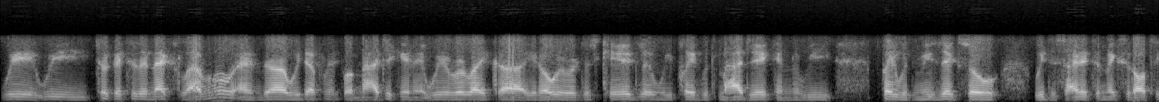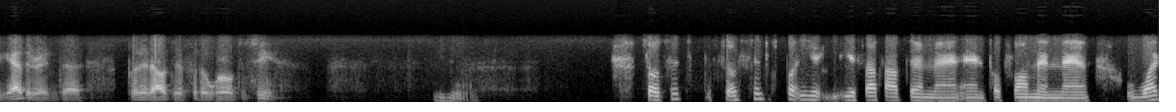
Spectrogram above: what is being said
we we took it to the next level and uh we definitely put magic in it. We were like uh you know, we were just kids and we played with magic and we played with music, so we decided to mix it all together and uh put it out there for the world to see. Mm-hmm. So since so since putting your, yourself out there, man, and performing, man, what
